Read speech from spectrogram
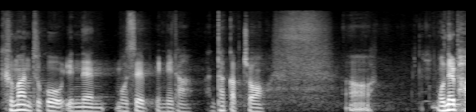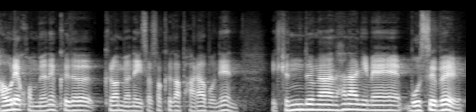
그만두고 있는 모습입니다. 안타깝죠. 어, 오늘 바울의 권면은 그, 그런 면에 있어서 그가 바라보는 균등한 하나님의 모습을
